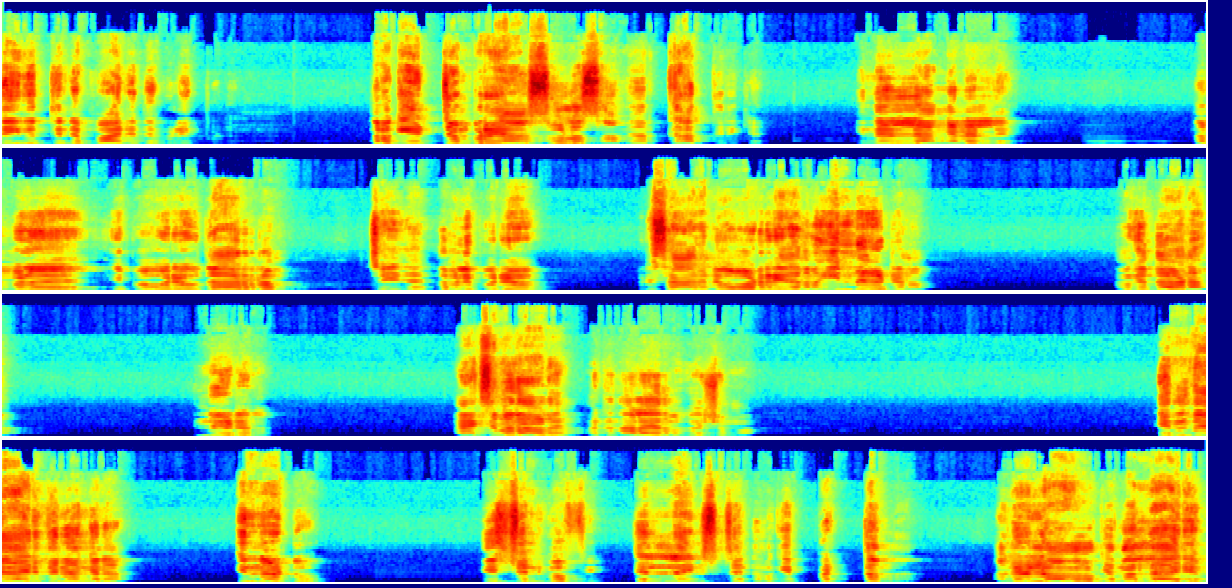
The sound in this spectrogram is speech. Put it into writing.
ദൈവത്തിന്റെ മാന്യത വെളിപ്പെടും. നമുക്ക് ഏറ്റവും പ്രയാസമുള്ള സമയം കാത്തിരിക്കാൻ. ഇന്നെല്ലാം അങ്ങനല്ലേ? നമ്മൾ ഇപ്പൊ ഒരു ഉദാഹരണം ചെയ്താൽ നമ്മളിപ്പോ ഒരു ഒരു സാധനം ഓർഡർ ചെയ്താൽ നമുക്ക് ഇന്ന് കിട്ടണം. നമുക്ക് എന്താ വേണം? ഇന്ന് കിട്ടണം. മാക്സിമം നാളെ മറ്റന്നാളെ നമുക്ക് വിഷമ. എന്ത് കാര്യത്തിന് അങ്ങനെ. ഇന്ന് കിട്ടുമോ ഇൻസ്റ്റന്റ് കോഫി എല്ലാം ഇൻസ്റ്റന്റ് നമുക്ക് പെട്ടെന്ന്. അങ്ങനെ ലോകം ഓക്കെ നല്ല കാര്യം.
